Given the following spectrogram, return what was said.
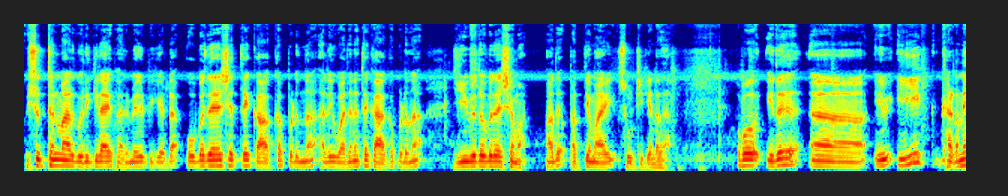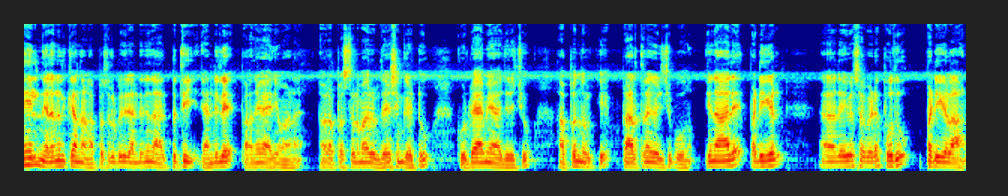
വിശുദ്ധന്മാർക്ക് ഒരിക്കലായി ഫലമേൽപ്പിക്കേണ്ട ഉപദേശത്തെ കാക്കപ്പെടുന്ന അല്ലെങ്കിൽ വചനത്തെ കാക്കപ്പെടുന്ന ജീവിതോപദേശമാണ്. അത് പത്യമായി സൂക്ഷിക്കേണ്ടതാണ്. അപ്പോൾ ഇത് ഈ- ഘടനയിൽ നിലനിൽക്കുക എന്നാണ്. അപ്പസ്തലപ്പതി രണ്ടിന് നാൽപ്പത്തി രണ്ടിലെ പറഞ്ഞ കാര്യമാണ്. അവർ അപ്പസ്തലന്മാർ ഉപദേശം കേട്ടു കൂട്ടായ്മ ആചരിച്ചു അപ്പം നുറുക്കി പ്രാർത്ഥന കഴിച്ച് പോന്നു. ഈ നാല് പടികൾ ദൈവസഭയുടെ പൊതു പടികളാണ്.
